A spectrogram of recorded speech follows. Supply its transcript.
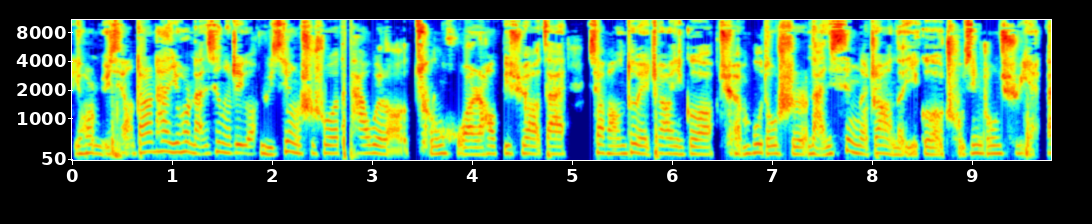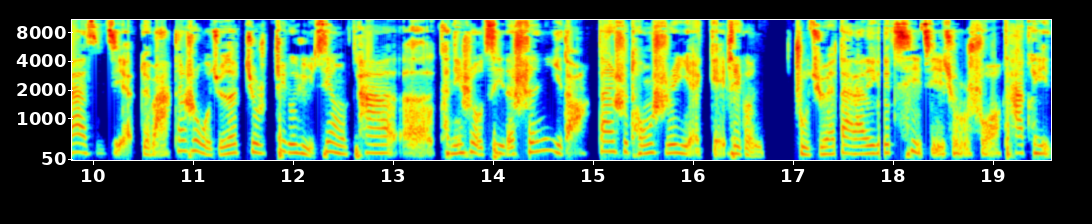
一会儿女性，当然她一会儿男性的这个语境是说她为了存活，然后必须要在消防队这样一个全部都是男性的这样的一个处境中去掩盖自己，对吧？但是我觉得就是这个语境，它呃肯定是有自己的深意的，但是同时也给这个。主角带来了一个契机，就是说他可以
